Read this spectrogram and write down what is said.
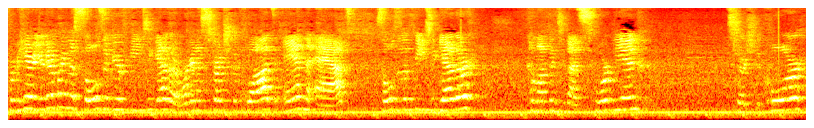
From here, you're going to bring the soles of your feet together. We're going to stretch the quads and the abs. Soles of the feet together. Come up into that scorpion. Stretch the core.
